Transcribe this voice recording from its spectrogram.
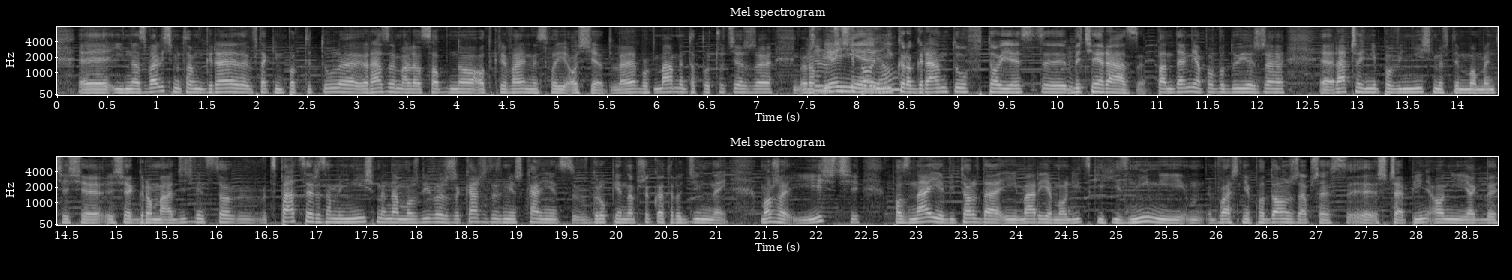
e, i nazwaliśmy tą grę w takim podtytule razem, ale osobno odkrywajmy swoje osiedle, bo mamy to poczucie, że, że robienie mikrograntów to jest e, mhm. bycie razem. Pandemia powoduje, że raczej nie powinniśmy w tym momencie się, się gromadzić, więc to spacer zamieniliśmy na możliwość, że każdy z mieszkaniec w grupie na przykład rodzinnej może iść, poznaje Witolda i Marię Molickich i z nimi właśnie podąża przez y, Szczepin. Oni jakby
